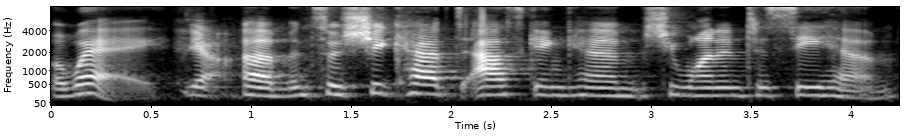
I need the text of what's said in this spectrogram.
away. Yeah. Um, and so she kept asking him, she wanted to see him,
